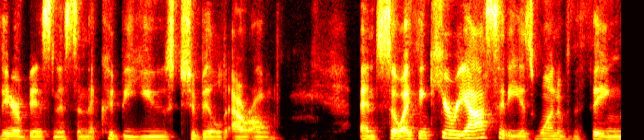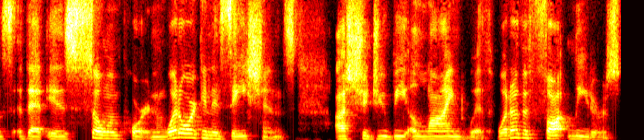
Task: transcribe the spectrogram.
their business and that could be used to build our own. And so I think curiosity is one of the things that is so important. What organizations uh, should you be aligned with? What other thought leaders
